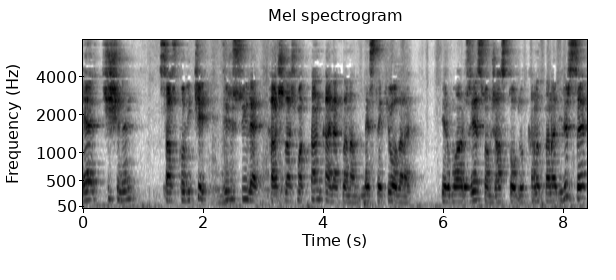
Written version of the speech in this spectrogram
eğer kişinin SARS-CoV-2 virüsüyle karşılaşmaktan kaynaklanan mesleki olarak bir maruziyet sonucu hasta olduğu kanıtlanabilirse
